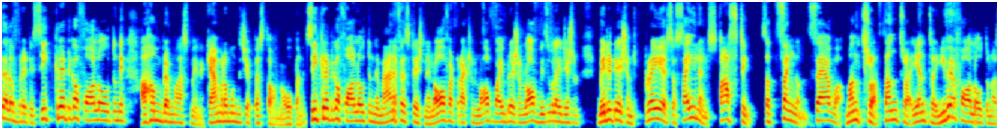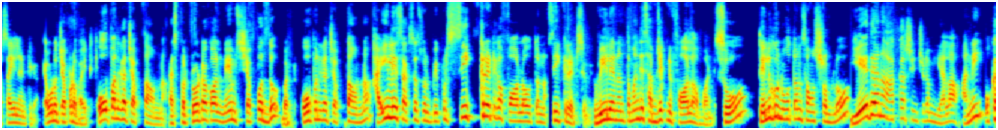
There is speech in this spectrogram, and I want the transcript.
celebrity సీక్రెట్గా ఫాలో అవుతుంది అహం బ్రహ్మాస్మి కెమెరా ముందు చెప్పేస్తా ఉన్నా ఓపెన్ సీక్రెట్గా ఫాలో అవుతుంది manifestation law of attraction law of vibration law of visualisation meditation prayers silence fasting సత్సంగం సేవ మంత్ర తంత్ర యంత్ర ఇవే ఫాలో అవుతున్నారు సైలెంట్గా ఎవడో చెప్పడు బయటికి. ఓపెన్గా చెప్తా ఉన్నా. యాజ్ పర్ ప్రోటోకాల్ నేమ్స్ చెప్పొద్దు బట్ ఓపెన్గా చెప్తా ఉన్నా హైలీ సక్సెస్ఫుల్ పీపుల్ సీక్రెట్గా ఫాలో అవుతున్న సీక్రెట్స్ వీలైనంత మంది సబ్జెక్ట్ని ఫాలో అవ్వండి. సో తెలుగు నూతన సంవత్సరంలో ఏదైనా ఆకర్షించడం ఎలా అని ఒక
